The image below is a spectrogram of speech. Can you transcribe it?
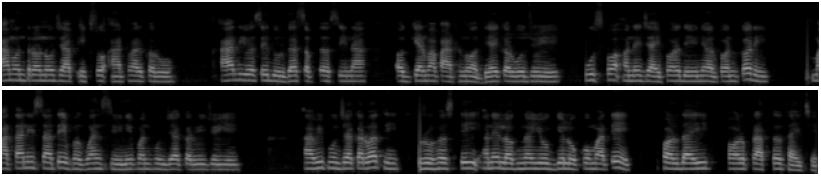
આ મંત્રનો જાપ એકસો આઠ વાર કરવો. આ દિવસે દુર્ગા સપ્તશીના અગિયારમાં પાઠનો અધ્યાય કરવો જોઈએ. પુષ્પ અને જાયફળ દેવીને અર્પણ કરી માતાની સાથે ભગવાન શિવની પણ પૂજા કરવી જોઈએ. આવી પૂજા કરવાથી ગૃહસ્થી અને લગ્ન યોગ્ય લોકો માટે ફળદાયી ફળ પ્રાપ્ત થાય છે.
